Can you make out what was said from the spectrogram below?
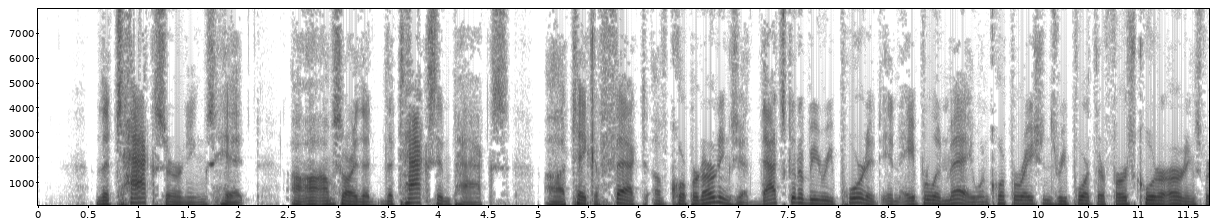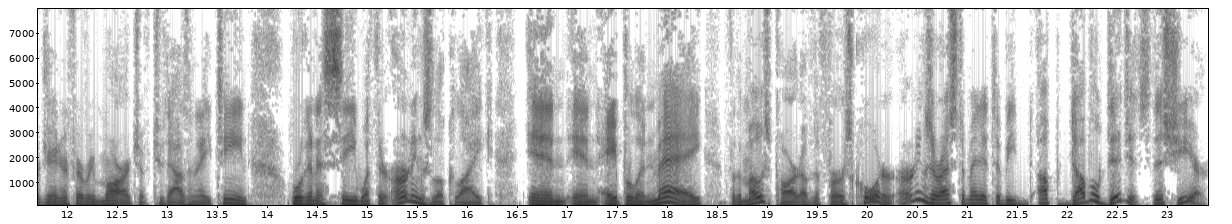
the tax earnings hit. Uh, I'm sorry, the the tax impacts uh, take effect of corporate earnings yet. That's going to be reported in April and May when corporations report their first quarter earnings for January, February, March of 2018. We're going to see what their earnings look like in in April and May for the most part of the first quarter. Earnings are estimated to be up double digits this year.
